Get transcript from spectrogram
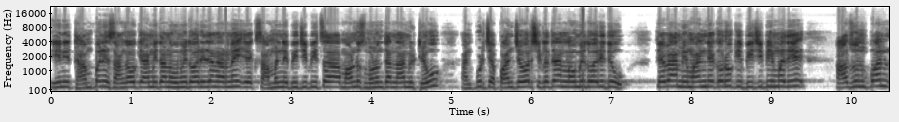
यांनी ठामपणे सांगावं की आम्ही त्यांना उमेदवारी देणार नाही. एक सामान्य बी जे पीचा माणूस म्हणून त्यांना आम्ही ठेवू आणि पुढच्या पंचवर्षीला त्यांना उमेदवारी देऊ. तेव्हा आम्ही मान्य करू की बी जे पीमध्ये अजून पण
